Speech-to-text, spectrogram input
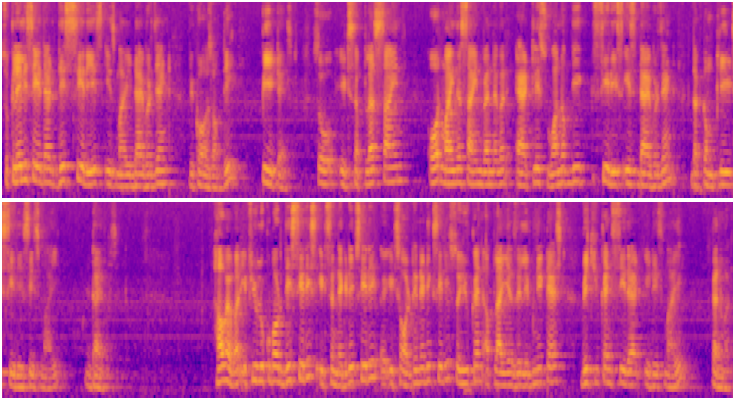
So clearly say that this series is my divergent because of the p test. So it's a plus sign or minus sign whenever at least one of the series is divergent, the complete series is my divergent. However, if you look about this series, it's a negative series, uh, it's alternating series. So you can apply as a Leibniz test, which you can see that it is my convergent.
